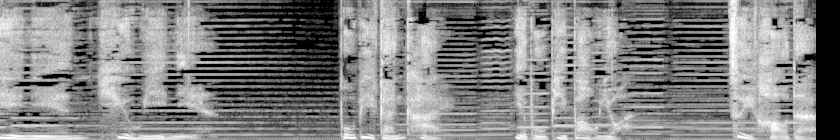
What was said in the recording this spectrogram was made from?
一年又一年，不必感慨，也不必抱怨，最好的。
